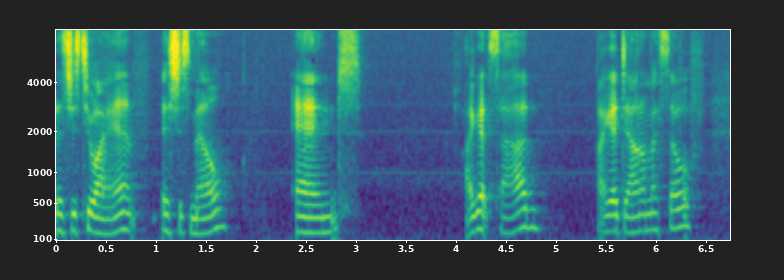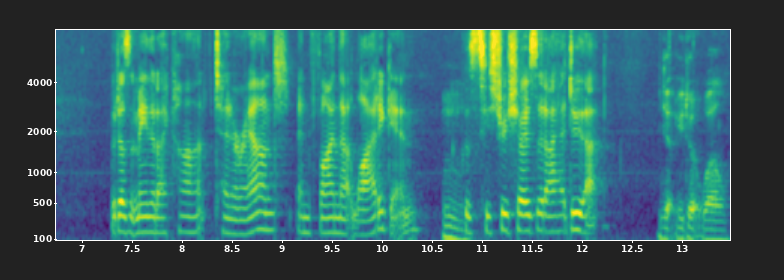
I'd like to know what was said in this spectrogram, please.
that's just who I am. It's just Mel. And I get sad. I get down on myself. But it doesn't mean that I can't turn around and find that light again. Mm. Because history shows that I do that. Yeah, you do it well.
